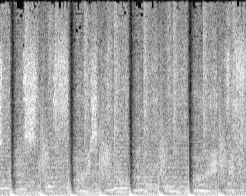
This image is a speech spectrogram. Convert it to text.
spits, no flurries The rhythm won't worry If you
